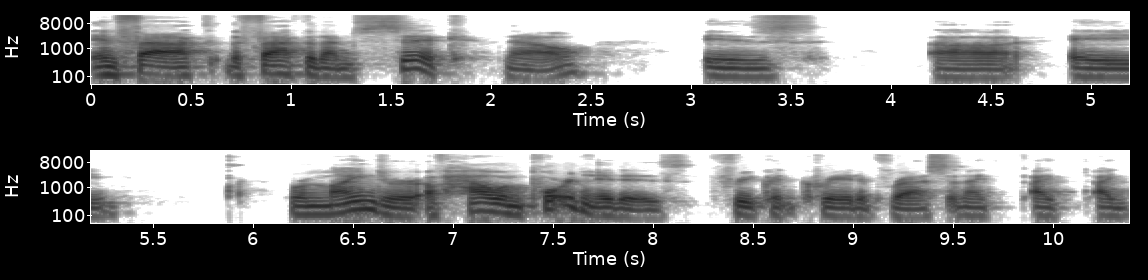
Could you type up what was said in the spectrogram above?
in fact, the fact that I'm sick now is uh, a reminder of how important it is frequent creative rest. And I, I, I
